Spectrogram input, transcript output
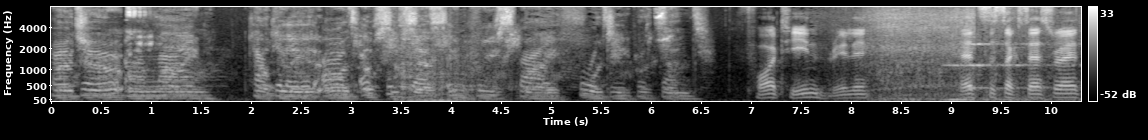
Purger online. Calculated odds of success increased by 40%. 14? Really? That's the success rate?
